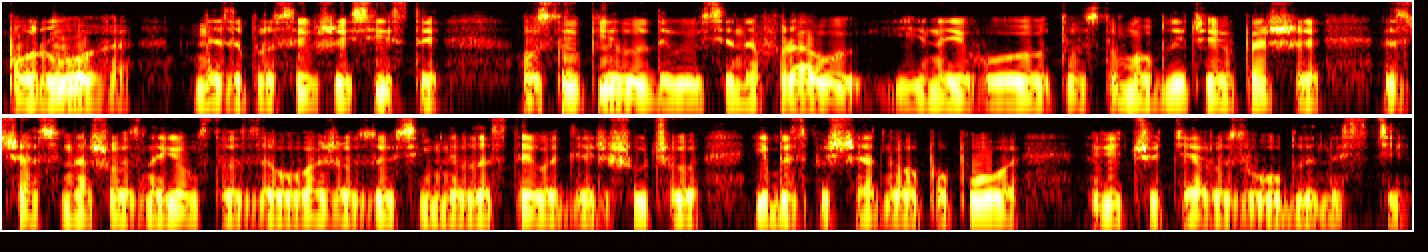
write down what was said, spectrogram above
порога, не запросивши сісти, остовпіло дивився на фрау і на його товстому обличчя вперше з часу нашого знайомства зауважив зовсім невластиве для рішучого і безпощадного попова відчуття розгубленості.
